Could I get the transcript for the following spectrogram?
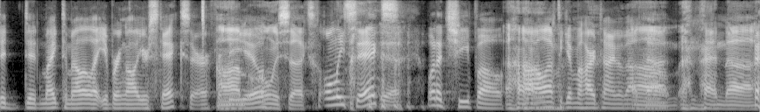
Did did Mike Tamela let you bring all your sticks or for um, DU? only six. Only six? Yeah. What a cheapo. Uh, I'll have to give him a hard time about Um, and then, uh,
